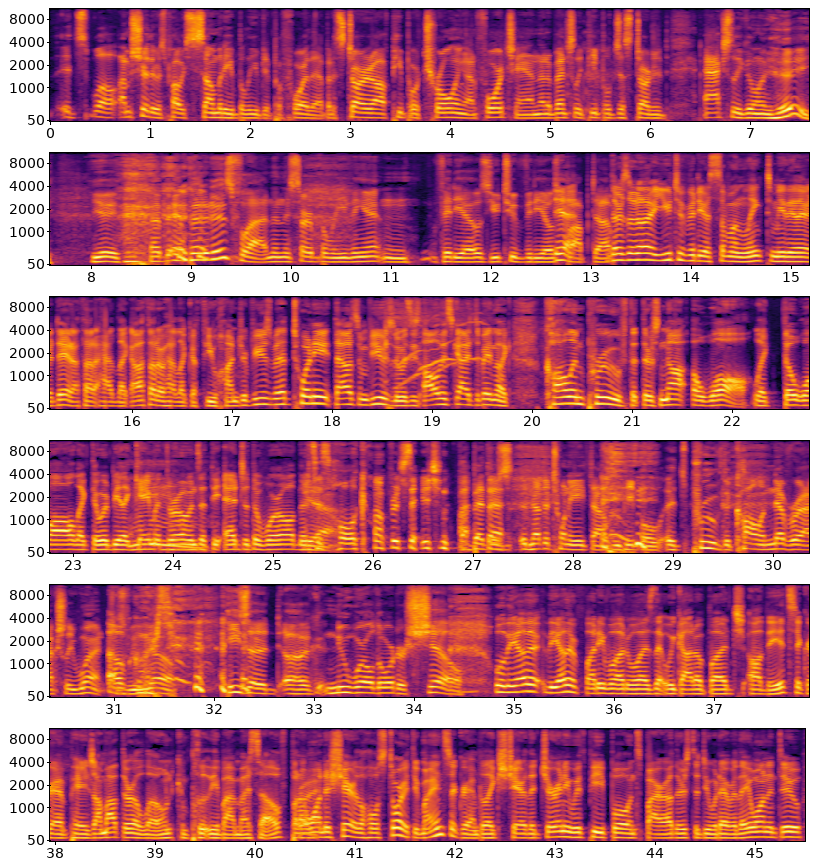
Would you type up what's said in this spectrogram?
It's well, I'm sure there was probably somebody who believed it before that, but it started off people were trolling on 4chan. Then eventually people just started actually going, "Hey, yeah, I bet, it is flat." And then they started believing it, and videos, YouTube videos popped up. There's another YouTube video someone linked to me the other day, and I thought it had like I thought it had like a few hundred views, but it had twenty eight thousand views, and it was these all these guys debating like Colin proved that there's not a wall, like the wall, like there would be like Game of Thrones at the edge of the world. There's this Mm. Whole conversation. About I bet that. there's another 28,000 people. It's proved that Colin never actually went. Of we course. know. He's a, a New World Order shill. Well, the other the other funny one was that we got a bunch on the Instagram page. I'm out there alone, completely by myself, but Right. I wanted to share the whole story through my Instagram to like share the journey with people, inspire others to do whatever they want to do.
